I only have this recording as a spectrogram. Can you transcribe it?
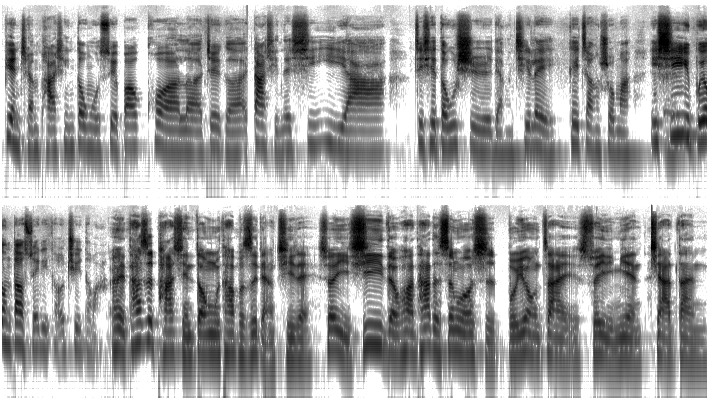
变成爬行动物，所以包括了这个大型的蜥蜴啊。这些都是两栖类，可以这样说吗？你蜥蜴不用到水里头去的嘛？哎，它是爬行动物，它不是两栖类，所以蜥蜴的话，它的生活史不用在水里面下蛋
